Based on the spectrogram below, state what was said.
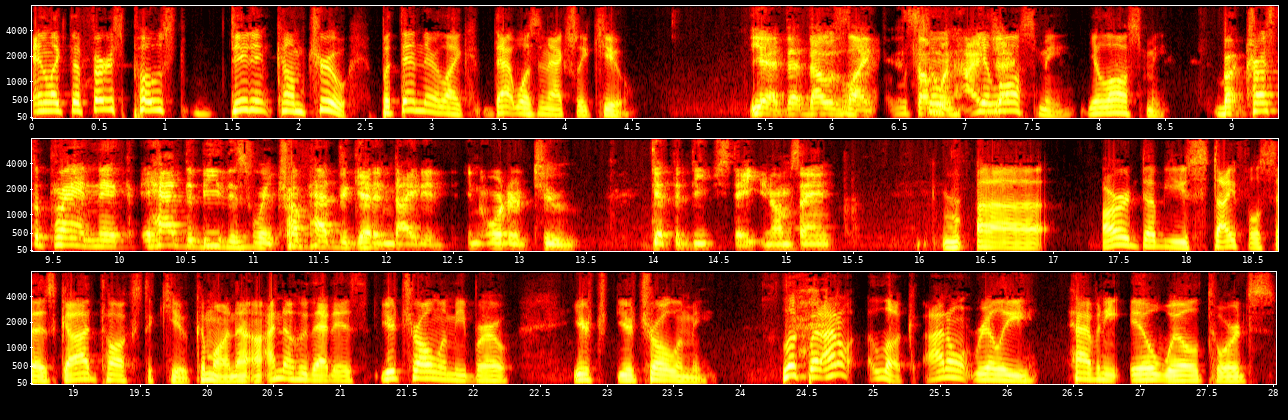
and like the first post didn't come true. But then they're like, that wasn't actually Q. Yeah, that that was like someone so You lost me. You lost me. But trust the plan, Nick. It had to be this way. Trump had to get indicted in order to get the deep state. You know what I'm saying? Uh, R.W. Stifle says God talks to Q. Come on now, I know who that is. You're trolling me, bro. You're you're trolling me. Look, but I don't look. I don't really have any ill will towards.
